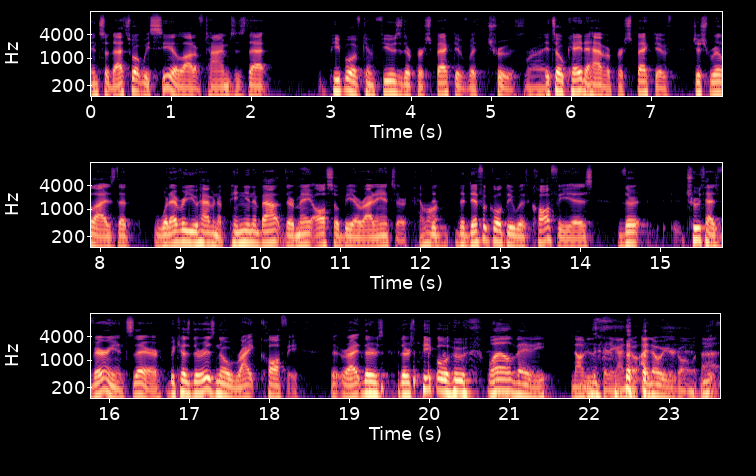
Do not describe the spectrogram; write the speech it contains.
And so that's what we see a lot of times is that people have confused their perspective with truth. Right. It's okay to have a perspective. Just realize that whatever you have an opinion about, there may also be a right answer. Come on. the difficulty with coffee is the truth has variance there because there is no right coffee. Right? There's there's people who Well, baby, No, I'm just kidding. I know I know where you're going with that.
